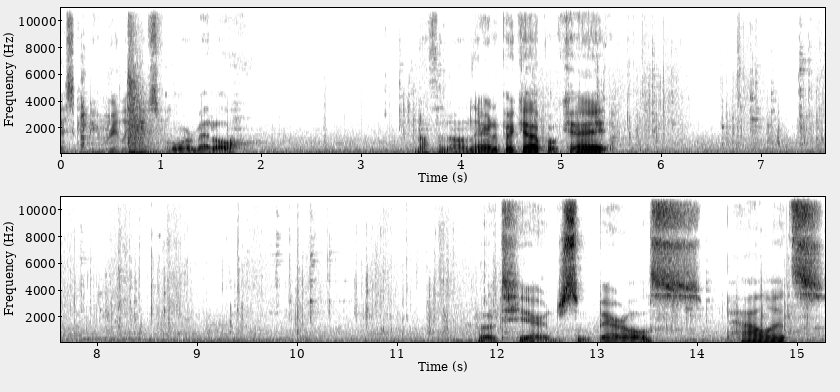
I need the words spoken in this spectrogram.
This could be really useful. More metal. Nothing on there to pick up. Okay. About here, just some barrels, pallets.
